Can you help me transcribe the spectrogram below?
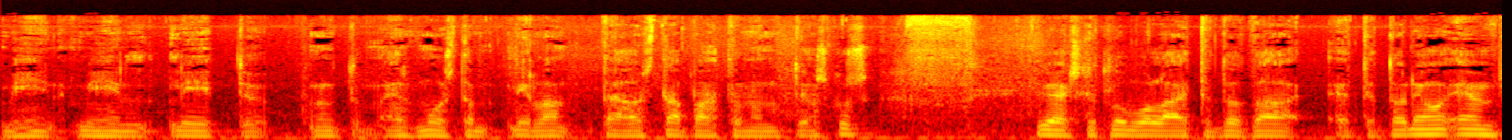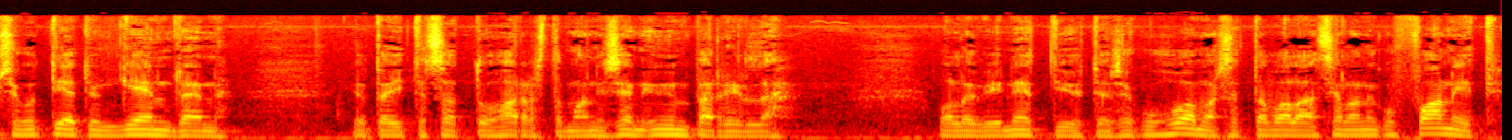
mihin, mihin liittyy. Nyt en muista milloin tämä olisi tapahtunut, mutta joskus 90-luvulla, että, tota, että toi on esimerkiksi tietyn genren, jota itse sattuu harrastamaan, niin sen ympärillä olevia nettiyhteisöjä, kun huomasi, että tavallaan siellä on niin fanit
